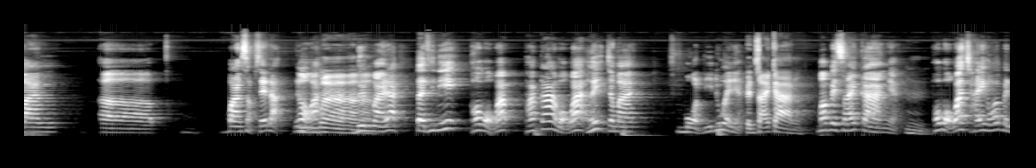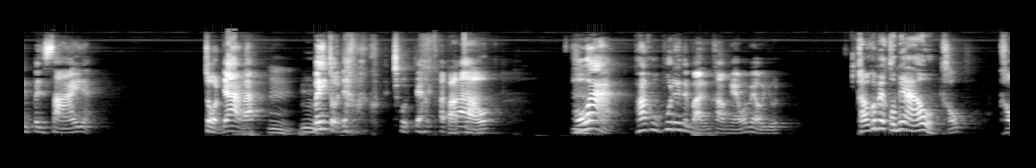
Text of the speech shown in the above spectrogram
บางเอ่อบางสับเซตอะนึกออกปะมาดึงมาให้ได้แต่ทีนี้พอบอกว่าพักกล้าบอกว่าเฮ้ยจะมาโหมดนี้ด้วยเนี่ยเป็นซ้ายกลางมาเป็นซ้ายกลางเนี่ยอืมพอบอกว่าใช้คำว่าเป็นเป็นซ้ายเนี่ย โจทย์ยากละอืมไม่โจทย์ยากกว่าโจทย์ยากพักพักกล้าเขาเพราะว่าพักกูพูดได้เต็มปากเต็มคำไงว่าไม่เอายุทธ เขาก็เป็นคนไม่เอาเขาเขา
